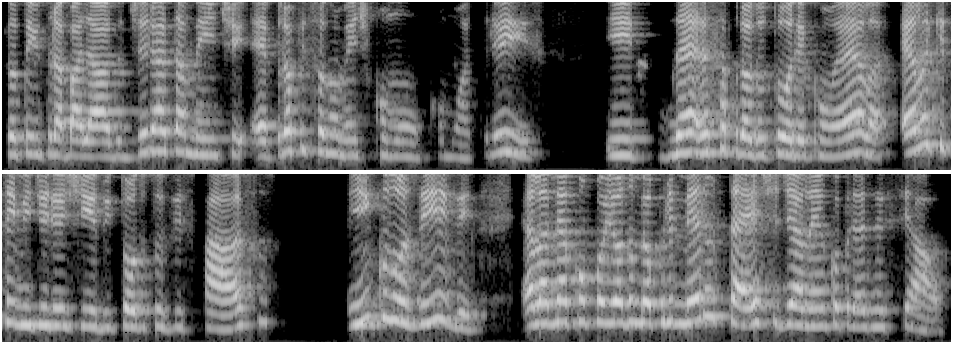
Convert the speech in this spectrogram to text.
que eu tenho trabalhado diretamente, é, profissionalmente como, como atriz, e nessa produtora e com ela, ela que tem me dirigido em todos os espaços, inclusive, ela me acompanhou no meu primeiro teste de elenco presencial,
